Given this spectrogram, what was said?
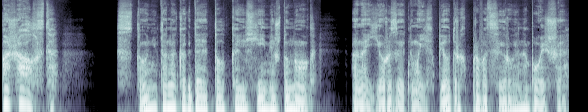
пожалуйста. Стонет она, когда я толкаюсь ей между ног. Она ерзает на моих бедрах, провоцируя на большее.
